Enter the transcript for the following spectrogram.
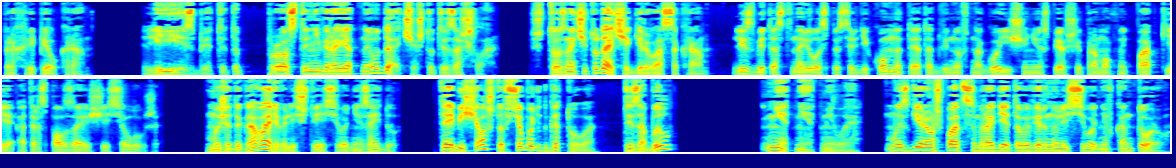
прохрипел Крам. Лизбет, это просто невероятная удача, что ты зашла. Что значит удача, Герваса Крам? Лизбет остановилась посреди комнаты, отодвинув ногой еще не успевшие промокнуть папки от расползающейся лужи. «Мы же договаривались, что я сегодня зайду. Ты обещал, что все будет готово. Ты забыл?» «Нет, нет, милая. Мы с Гером Шпацем ради этого вернулись сегодня в контору».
